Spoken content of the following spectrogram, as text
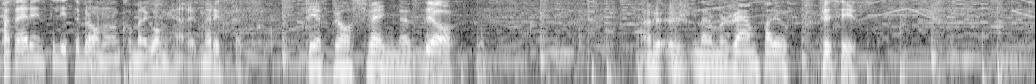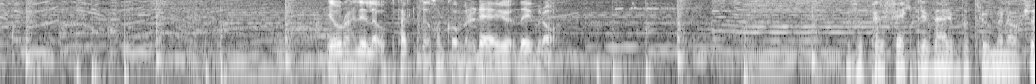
Fast är det inte lite bra när de kommer igång här med riffet? Det är ett bra sväng när, Ja, när de rampar upp. precis. Jo, den här lilla upptakten som kommer, det är ju det är bra. Och så perfekt reverb på trummorna också.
